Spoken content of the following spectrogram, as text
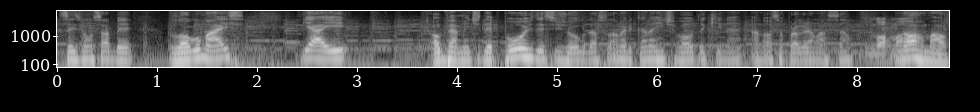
vocês vão saber logo mais. E aí, obviamente, depois desse jogo da Sul-Americana, a gente volta aqui, né? A nossa programação Normal. normal.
